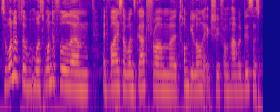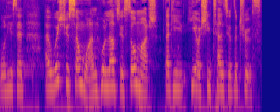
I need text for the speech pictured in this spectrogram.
So one of the most wonderful um, advice I once got from uh, Tom DeLong, actually from Harvard Business School, he said, "I wish you someone who loves you so much that he he or she tells you the truth."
